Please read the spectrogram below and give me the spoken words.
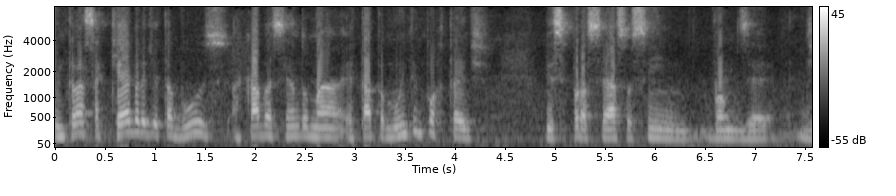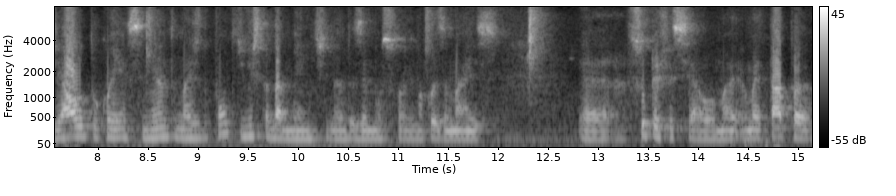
Então essa quebra de tabus acaba sendo uma etapa muito importante nesse processo assim, vamos dizer, de autoconhecimento, mas do ponto de vista da mente, né, das emoções, uma coisa mais é, superficial, uma, uma etapa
